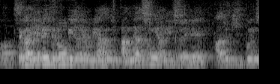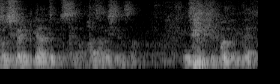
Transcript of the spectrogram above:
어, 제가 예배 들어오기 전에 우리 한 남자 청년이 저에게 아주 기쁜 소식을 이야기해 줬어요. 화장실에서. 굉장히 기뻤는데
